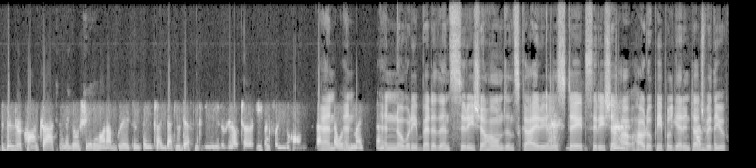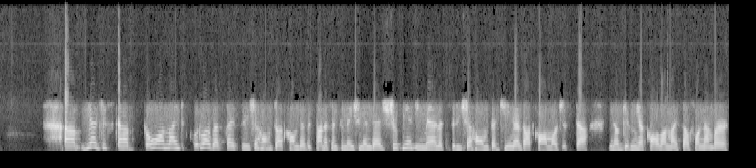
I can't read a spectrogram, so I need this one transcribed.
the builder contracts and negotiating on upgrades and things like that. You definitely need a realtor even for new homes. That, and that would and, be my and nobody better than Sirisha Homes and Sky Real Estate. Sirisha, how, how do people get in touch with you? Um, yeah, just uh, go online, to, go to our website, sirishahomes.com. There's a ton of information in there. Shoot me an email at sirishahomes at gmail.com or just, uh, you know, give me a call on my cell phone number,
